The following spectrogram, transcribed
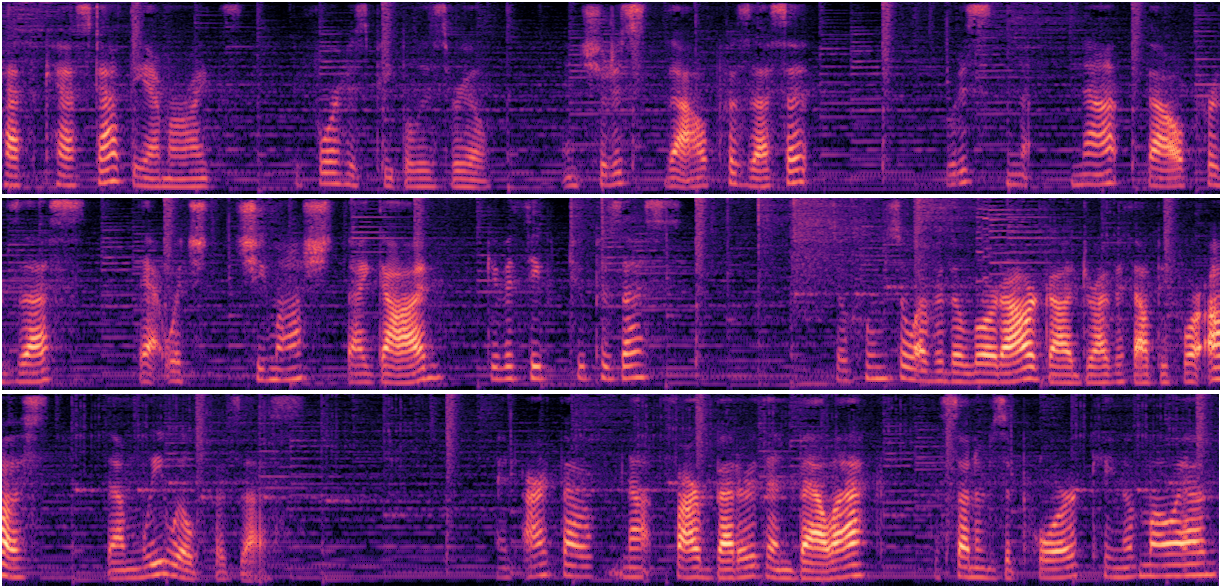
hath cast out the Amorites before his people Israel, and shouldest thou possess it? Wouldst not thou possess that which Chemosh thy God giveth thee to possess? So whomsoever the Lord our God driveth out before us, them we will possess. And art thou not far better than Balak, the son of Zippor, king of Moab?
